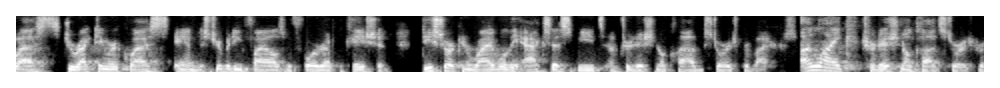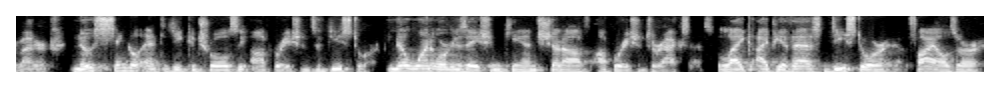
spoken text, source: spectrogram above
requests, directing requests, and distributing files with forward replication, dStor can rival the access speeds of traditional cloud storage providers. Unlike traditional cloud storage provider, no single entity controls the operations of dStor. No one organization can shut off operations or access. Like IPFS, dStor files are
